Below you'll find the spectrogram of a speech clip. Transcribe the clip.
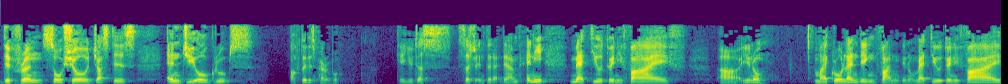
different social justice NGO groups after this parable. Okay, you just search the internet. There are many Matthew 25, uh, you know, micro lending fund. You know, Matthew 25,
